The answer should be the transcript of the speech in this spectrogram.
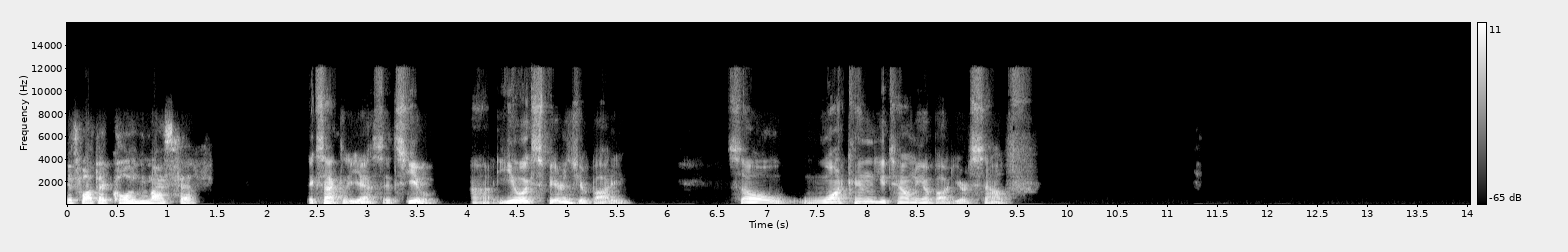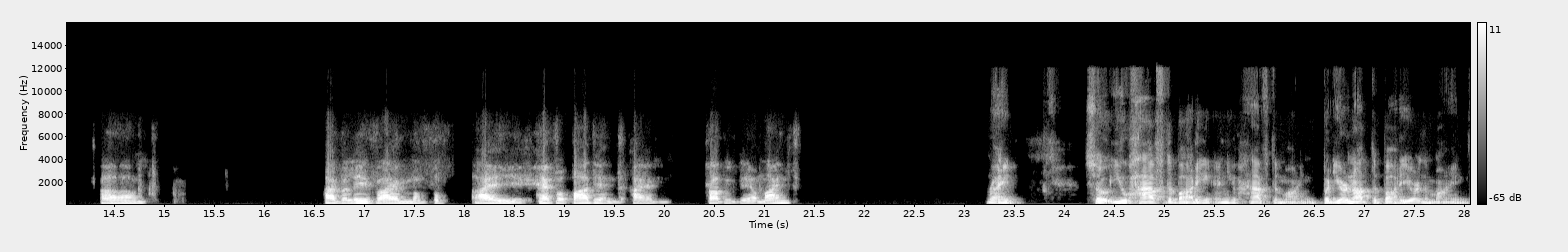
it's what I call myself. Exactly, yes, it's you. Uh, you experience your body. So, what can you tell me about yourself? Um, I believe I'm a, I have a body and I'm probably a mind. Right. So you have the body and you have the mind, but you're not the body or the mind.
